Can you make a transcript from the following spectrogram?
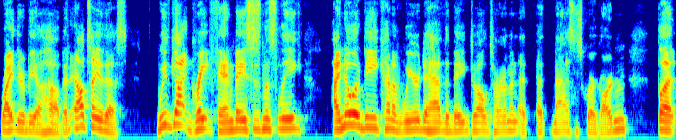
right? There'd be a hub. And I'll tell you this we've got great fan bases in this league. I know it'd be kind of weird to have the Big 12 tournament at, at Madison Square Garden, but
